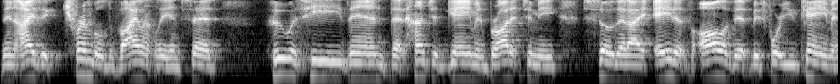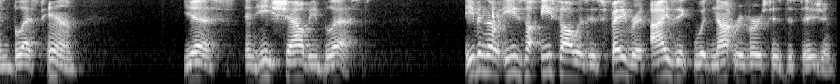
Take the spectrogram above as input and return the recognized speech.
Then Isaac trembled violently and said, who was he then that hunted game and brought it to me so that I ate of all of it before you came and blessed him? Yes, and he shall be blessed. Even though Esau, Esau was his favorite, Isaac would not reverse his decision,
